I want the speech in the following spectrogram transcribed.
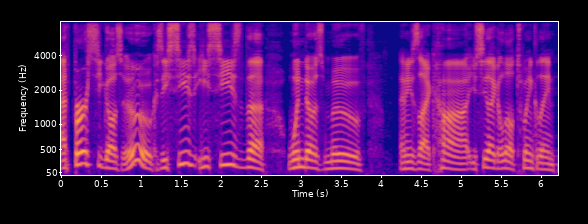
At first, he goes ooh because he sees he sees the windows move, and he's like, huh. You see like a little twinkling,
